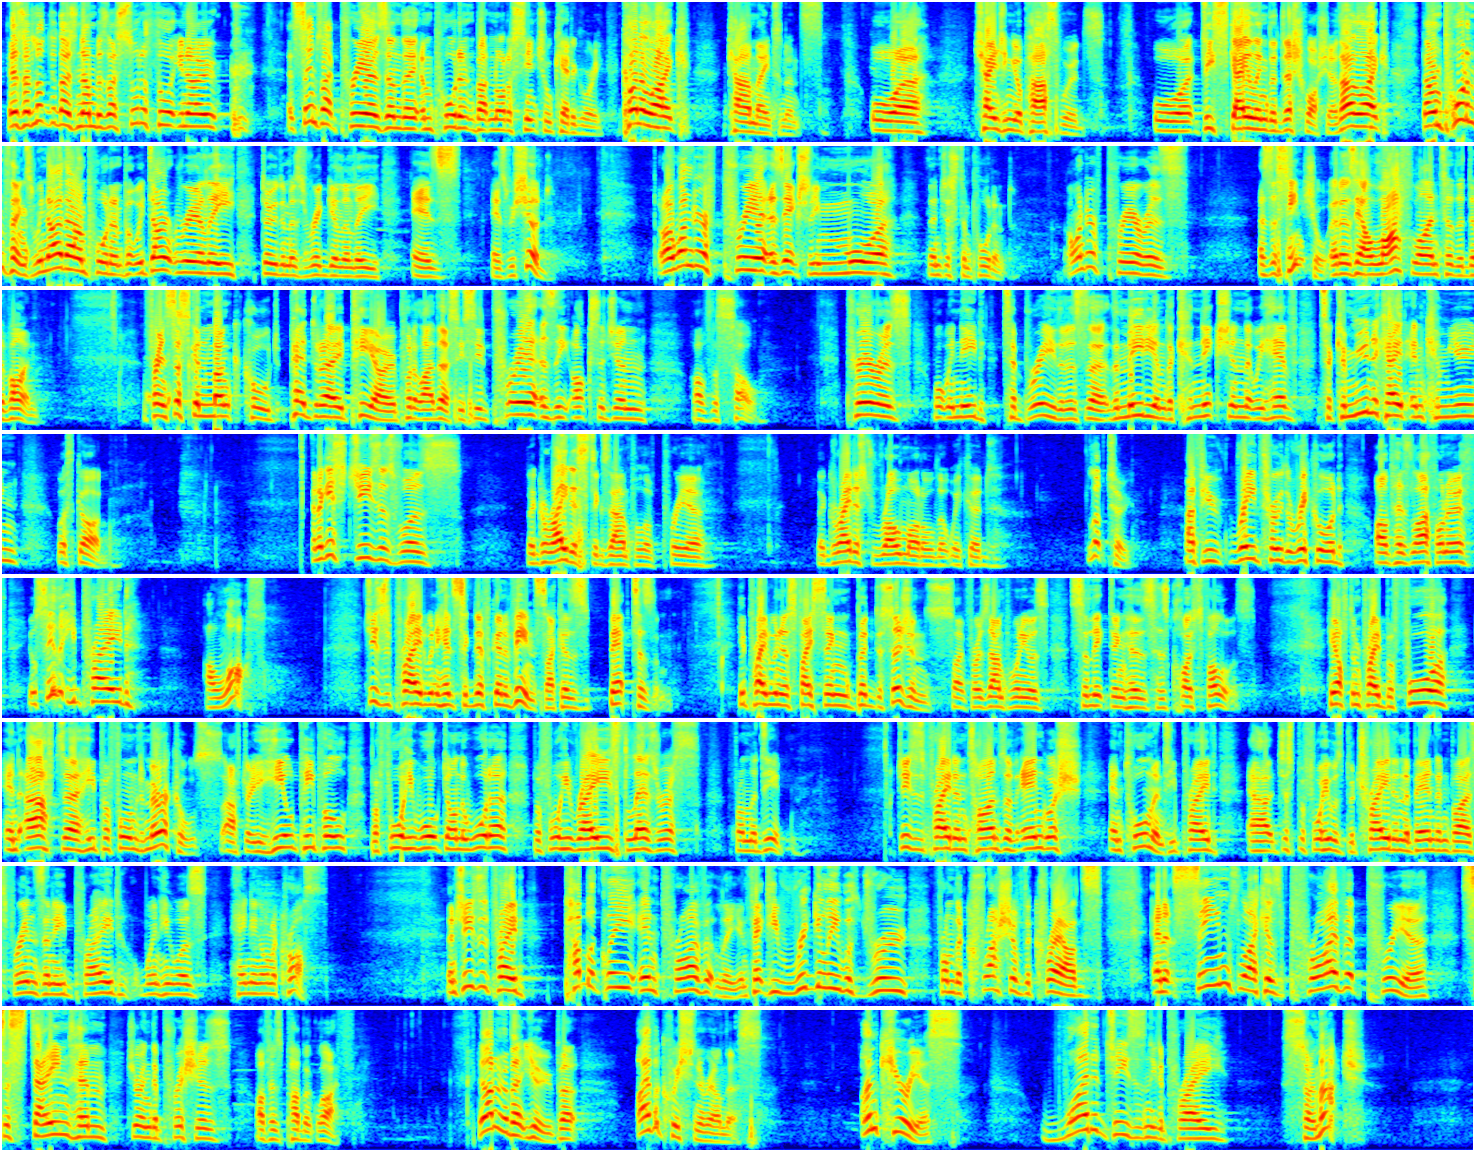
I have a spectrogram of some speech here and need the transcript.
As I looked at those numbers, I sort of thought, you know, It seems like prayer is in the important but not essential category, kind of like car maintenance, or changing your passwords, or descaling the dishwasher. They're like, they're important things. We know they're important, but we don't really do them as regularly as, as we should. But I wonder if prayer is actually more than just important. I wonder if prayer is, is essential, it is our lifeline to the divine. A Franciscan monk called Padre Pio put it like this He said, Prayer is the oxygen of the soul. Prayer is what we need to breathe. It is the, the medium, the connection that we have to communicate and commune with God. And I guess Jesus was the greatest example of prayer, the greatest role model that we could look to. if you read through the record of his life on earth, you'll see that he prayed a lot. Jesus prayed when he had significant events, like his baptism. He prayed when he was facing big decisions, like, for example, when he was selecting his, his close followers. He often prayed before and after he performed miracles, after he healed people, before he walked on the water, before he raised Lazarus from the dead. Jesus prayed in times of anguish and torment. He prayed uh, just before he was betrayed and abandoned by his friends, and he prayed when he was hanging on a cross. And Jesus prayed publicly and privately. In fact, he regularly withdrew from the crush of the crowds, and it seems like his private prayer sustained him during the pressures of his public life. Now, I don't know about you, but I have a question around this. I'm curious why did Jesus need to pray so much?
